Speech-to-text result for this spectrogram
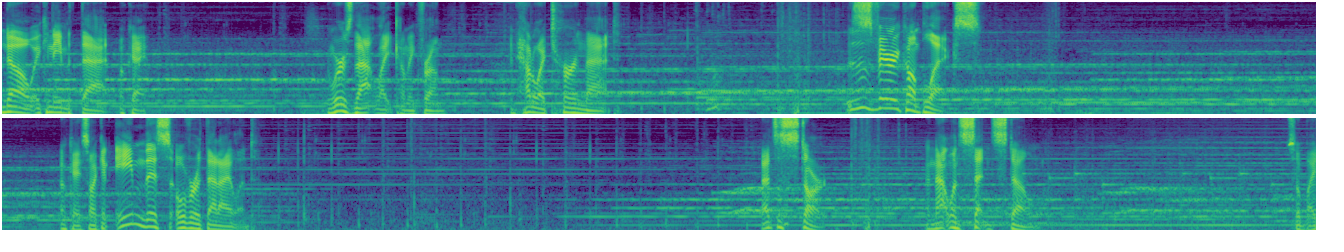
No, it can aim at that. Okay. Where's that light coming from? And how do I turn that? This is very complex. Okay, so I can aim this over at that island. That's a start. And that one's set in stone. So by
